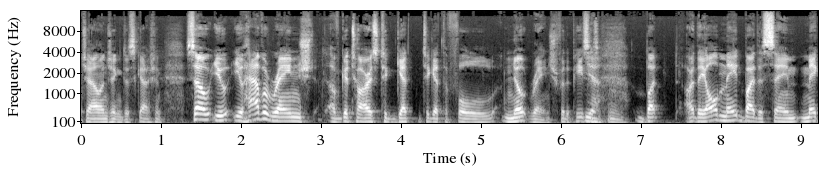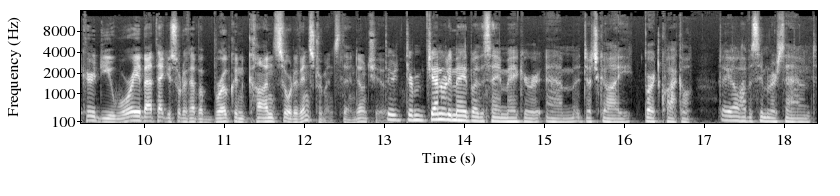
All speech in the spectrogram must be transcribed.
challenging discussion. So you, you have a range of guitars to get to get the full note range for the pieces, Yeah. Mm. but. Are they all made by the same maker? Do you worry about that? You sort of have a broken consort of instruments, then, don't you? they're, they're generally made by the same maker, um, a Dutch guy, Bert Kwakkel. They all have a similar sound,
